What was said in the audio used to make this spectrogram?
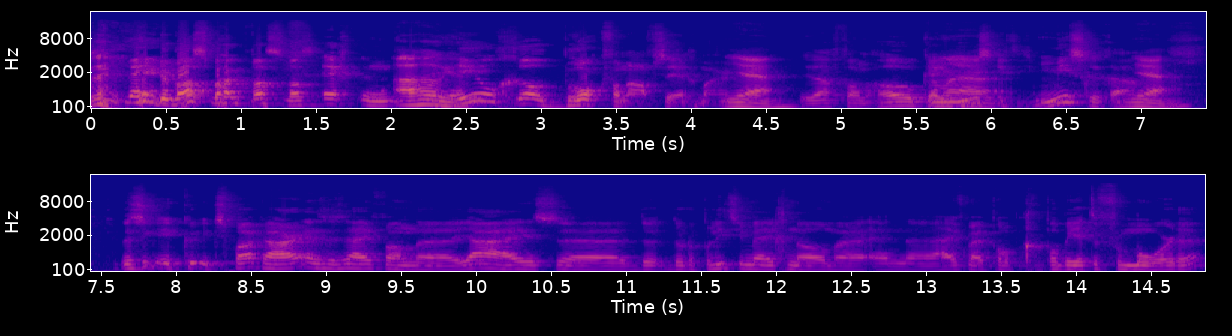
de, nee, de wasbak was, was echt een, Oh, een ja. heel groot brok vanaf, zeg maar. ja, Je dacht van, oh, oké, hier is echt iets misgegaan. ja. Dus ik, ik, ik sprak haar en ze zei van, eh, ja, hij is eh, do- door de politie meegenomen en eh, hij heeft mij pro- geprobeerd te vermoorden.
